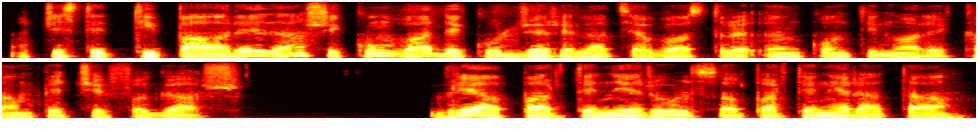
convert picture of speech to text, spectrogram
aceste tipare, da, și cum va decurge relația voastră în continuare, cam pe ce făgaș. Vrea partenerul sau partenera ta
